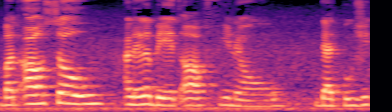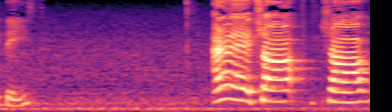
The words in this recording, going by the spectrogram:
but also a little bit of you know that bougie taste. Anyway cha cha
